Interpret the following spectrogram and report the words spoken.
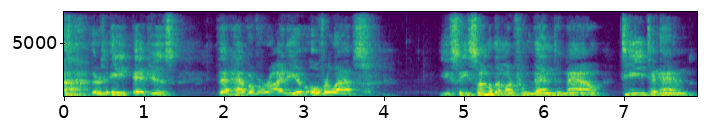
there's eight edges that have a variety of overlaps. You see some of them are from then to now, T to N,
